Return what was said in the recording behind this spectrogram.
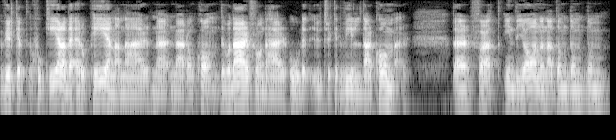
vilket chockerade européerna när, när, när de kom. Det var därifrån det här ordet, uttrycket vildar kommer. Därför att indianerna, de, de, de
